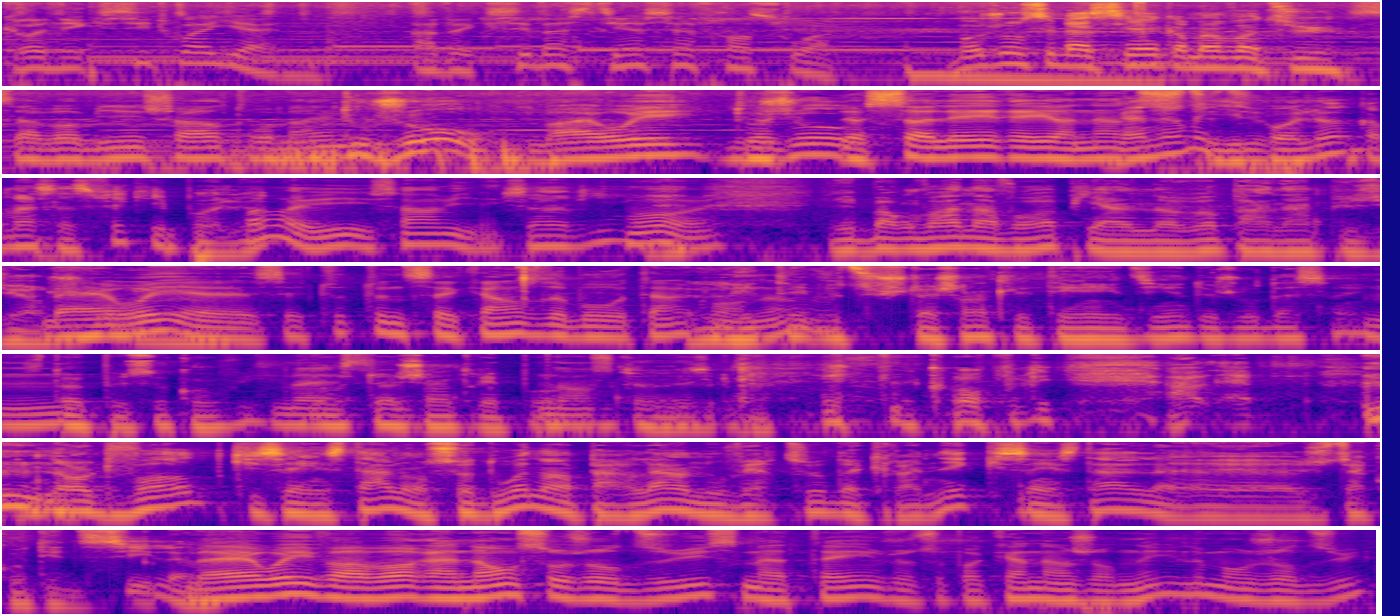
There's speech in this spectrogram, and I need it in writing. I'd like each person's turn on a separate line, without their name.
Chronique citoyenne avec Sébastien Saint-François.
Bonjour Sébastien, comment vas-tu?
Ça va bien, Charles, toi-même?
Toujours?
Ben oui,
Toujours.
Le, le soleil rayonnant du
non, mais il n'est pas là. Comment ça se fait qu'il n'est pas là?
Ah oui, il s'en vient.
Il s'en vient.
Ouais,
mais-
ouais.
Et ben, on va en avoir, puis il y en aura pendant plusieurs
Ben
jours.
oui,
là.
euh, c'est toute une séquence de beau temps qu'on a.
L'été, veux-tu que je te chante l'été indien de Jour Dassin? C'est un peu ça qu'on vit.
Ben,
non, je te chanterai pas.
Non, c'est
compris. Alors, euh, Nordvolt qui s'installe, on se doit d'en parler en ouverture de chronique, qui s'installe euh, juste à côté d'ici.
Ben oui, il va y avoir annonce aujourd'hui, ce matin, je ne sais pas quand dans la journée, là, mais aujourd'hui.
